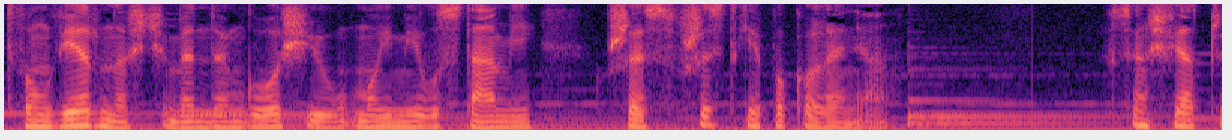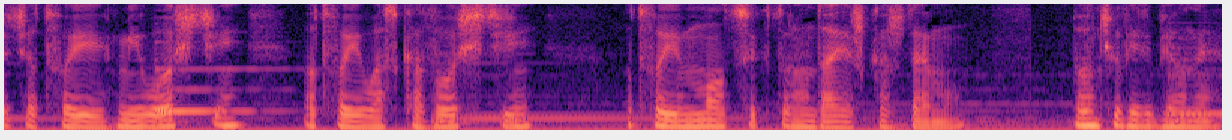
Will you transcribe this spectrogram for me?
Twą wierność będę głosił moimi ustami przez wszystkie pokolenia. Chcę świadczyć o Twojej miłości, o Twojej łaskawości, o Twojej mocy, którą dajesz każdemu. Bądź uwielbiony,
